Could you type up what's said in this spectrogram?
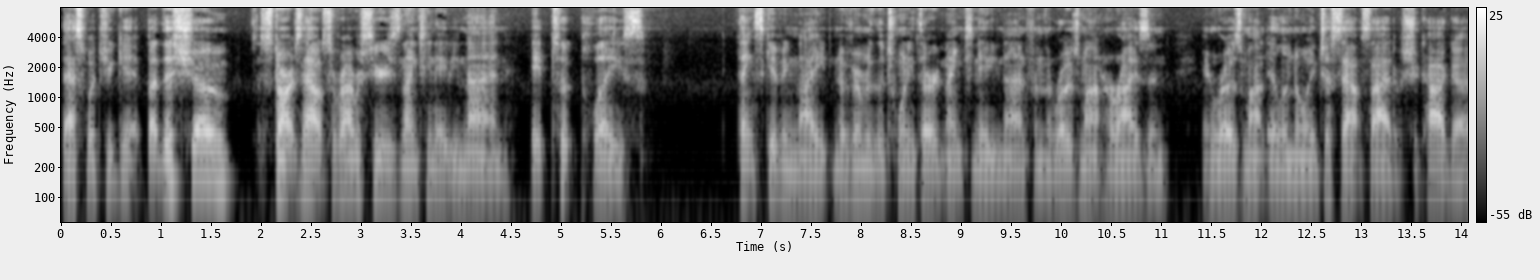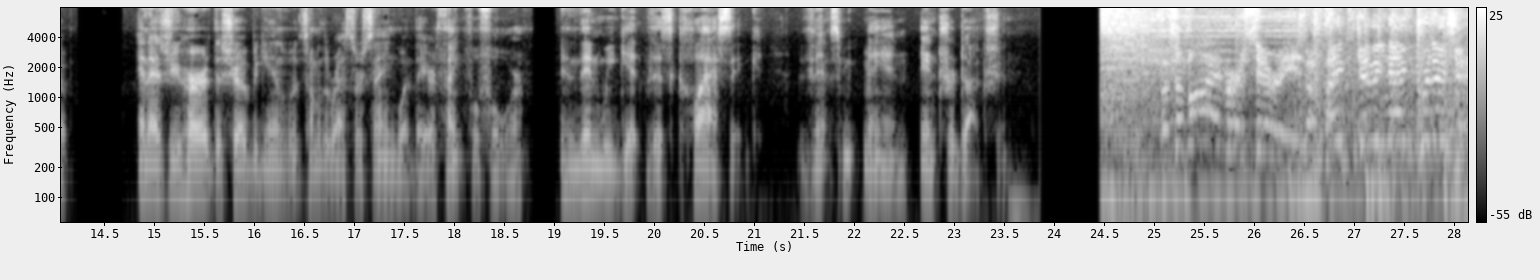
that's what you get. But this show starts out Survivor Series 1989. It took place Thanksgiving night, November the 23rd, 1989, from the Rosemont Horizon in Rosemont, Illinois, just outside of Chicago. And as you heard, the show begins with some of the wrestlers saying what they are thankful for. And then we get this classic Vince McMahon introduction. The Survivor Series, a Thanksgiving night tradition.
